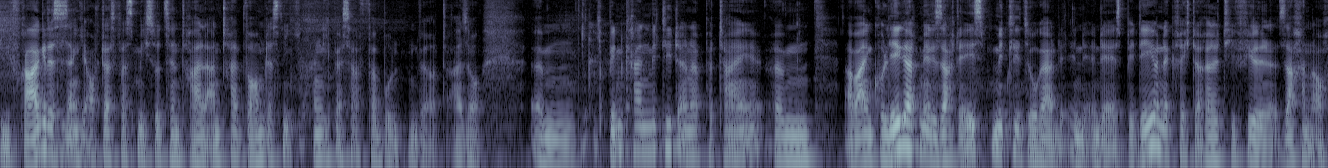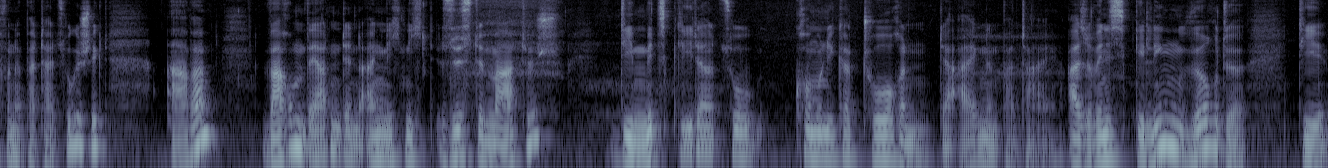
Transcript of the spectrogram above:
die Frage, das ist eigentlich auch das, was mich so zentral antreibt, warum das nicht eigentlich besser verbunden wird. Also ich bin kein Mitglied einer Partei, ähm, aber ein Kollege hat mir gesagt, er ist Mitglied sogar in, in der SPD und er kriegt da relativ viele Sachen auch von der Partei zugeschickt. Aber warum werden denn eigentlich nicht systematisch die Mitglieder zu Kommunikatoren der eigenen Partei? Also wenn es gelingen würde, die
